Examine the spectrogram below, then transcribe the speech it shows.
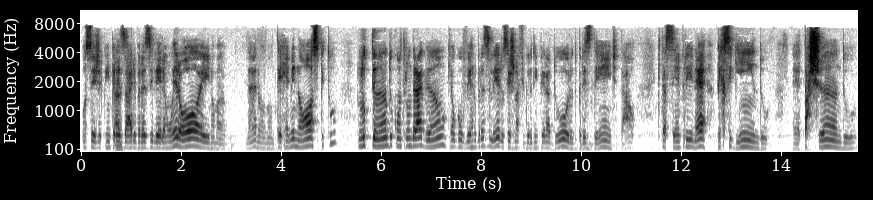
Ou seja, que o empresário brasileiro é um herói numa, né, num, num terreno inóspito, lutando contra um dragão que é o governo brasileiro, seja na figura do imperador ou do presidente e tal, que está sempre né, perseguindo, é, taxando,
